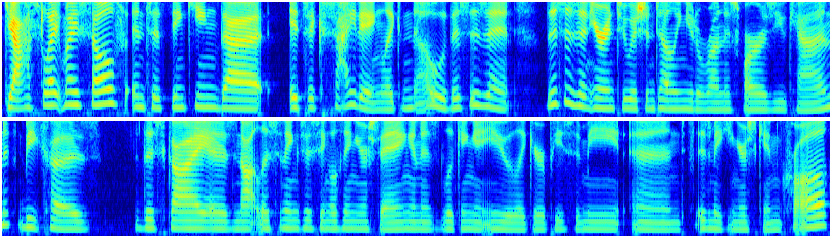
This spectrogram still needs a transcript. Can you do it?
gaslight myself into thinking that it's exciting. Like, no, this isn't this isn't your intuition telling you to run as far as you can because this guy is not listening to a single thing you're saying and is looking at you like you're a piece of meat and is making your skin crawl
